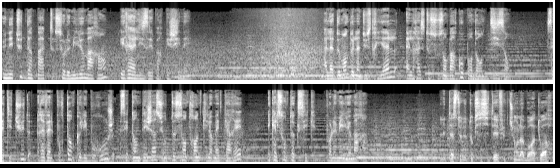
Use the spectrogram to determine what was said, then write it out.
une étude d'impact sur le milieu marin est réalisée par Péchinet. À la demande de l'industriel, elle reste sous embargo pendant 10 ans. Cette étude révèle pourtant que les boues rouges s'étendent déjà sur 230 km et qu'elles sont toxiques pour le milieu marin. Les tests de toxicité effectués en laboratoire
